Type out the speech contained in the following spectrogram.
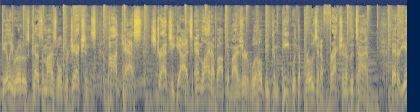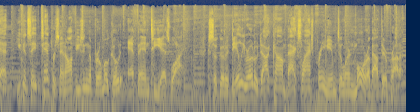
Daily Roto's customizable projections, podcasts, strategy guides, and lineup optimizer will help you compete with the pros in a fraction of the time. Better yet, you can save 10% off using the promo code FNTSY. So go to dailyroto.com backslash premium to learn more about their product.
